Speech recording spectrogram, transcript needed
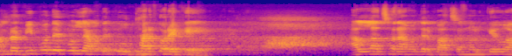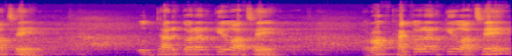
আমরা বিপদে পড়লে আমাদেরকে উদ্ধার করে কে? আল্লাহ ছাড়া আমাদের বাঁচানোর কেউ আছে? উদ্ধার করার কেউ আছে? রক্ষা করার কেউ আছে?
